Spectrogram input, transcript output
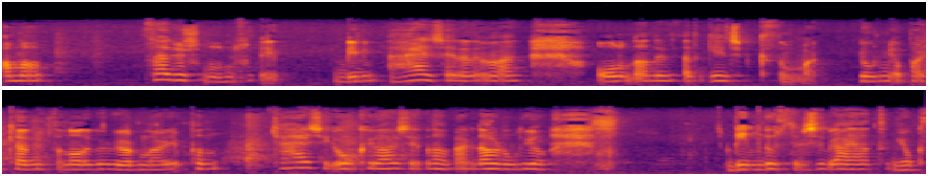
Ama sadece şunu unutmayın. Benim her şeyden evvel oğlumdan da ziyade genç bir kızım var. Yorum yaparken lütfen ona göre yorumlar yapın. Her şeyi okuyor, her şeyden haberdar oluyor. Benim gösterişli bir hayatım yok.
